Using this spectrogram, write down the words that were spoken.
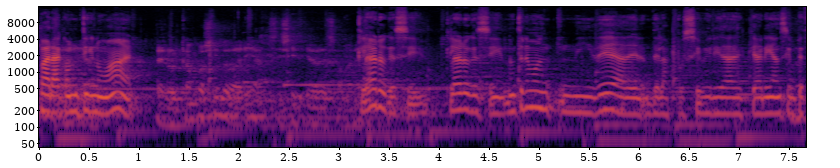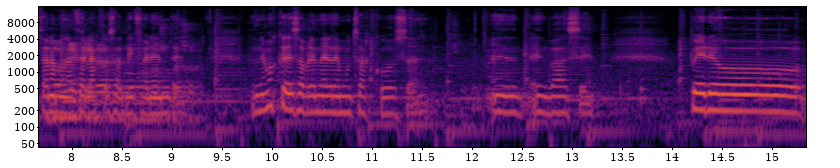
para continuar. pero el campo sí lo daría si se hiciera de esa manera. Claro que sí, claro que sí. No tenemos ni idea de, las posibilidades que harían si empezáramos a hacer las cosas diferentes. Tendremos que desaprender de muchas cosas, en base. Pero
